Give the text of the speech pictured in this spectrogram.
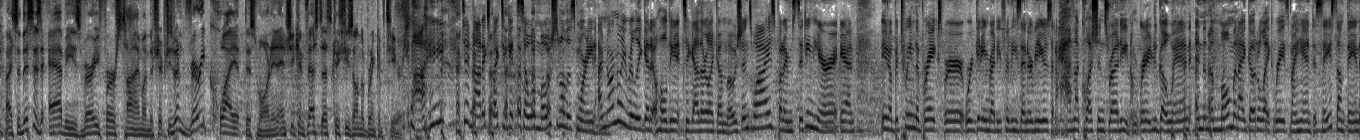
All right, so this is Abby's very first time on the trip. She's been very quiet this morning, and she confessed to us because she's on the brink of tears. I did not expect to get so emotional this morning. I'm normally really good at holding it together, like emotions wise, but I'm sitting here and, you know, between the breaks, we're, we're getting ready for these interviews and I have my questions ready and I'm ready to go in. And then the moment I go to like raise my hand to say something,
